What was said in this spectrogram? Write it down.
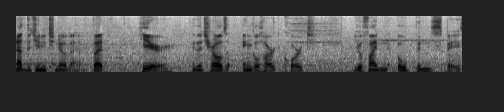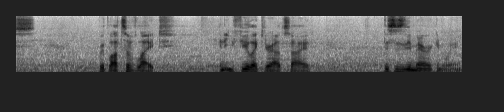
Not that you need to know that, but here, in the Charles Engelhardt Court, you'll find an open space with lots of light, and you feel like you're outside. This is the American wing,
